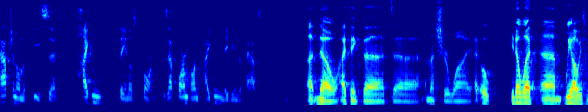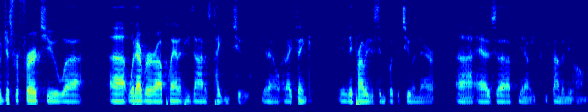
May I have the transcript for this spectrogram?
caption on the piece said, Titan Thanos farm. Is that farm on Titan, maybe in the past? Uh, no, I think that uh, I'm not sure why. I, oh, you know what? Um, we always would just refer to uh, uh, whatever uh, planet he's on as Titan Two. You know, and I think they probably just didn't put the two in there as you know he, he found a new home.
